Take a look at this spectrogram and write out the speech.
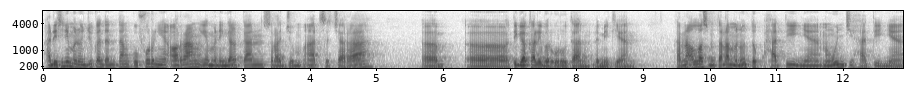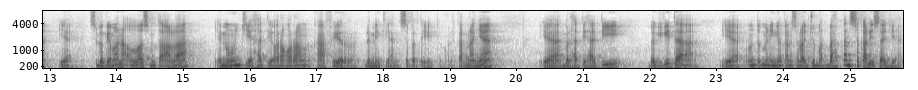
hadis ini menunjukkan tentang kufurnya orang yang meninggalkan sholat Jumat secara uh, uh, tiga kali berurutan. Demikian. Karena Allah sementara menutup hatinya, mengunci hatinya, ya, sebagaimana Allah sementara yang mengunci hati orang-orang kafir demikian, seperti itu. Oleh karenanya, ya berhati-hati bagi kita ya untuk meninggalkan sholat Jumat. Bahkan sekali saja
